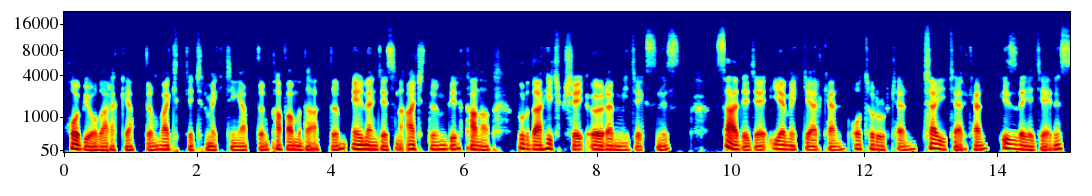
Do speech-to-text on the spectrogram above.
hobi olarak yaptığım, vakit geçirmek için yaptığım, kafamı dağıttığım, eğlencesini açtığım bir kanal. Burada hiçbir şey öğrenmeyeceksiniz. Sadece yemek yerken, otururken, çay içerken izleyeceğiniz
